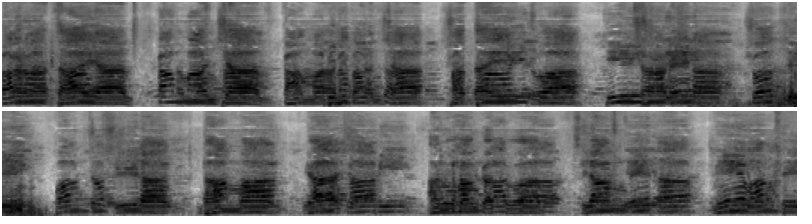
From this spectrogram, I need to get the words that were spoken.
करणात्तायां সাদ্দায়িত্বা তিশরণেন শ্রদ্ধি পঞ্চশীলান ধাম্মান ইয়াচ্ছামি অনুভব কত্বা শিলাম দেতা মে মাংসে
